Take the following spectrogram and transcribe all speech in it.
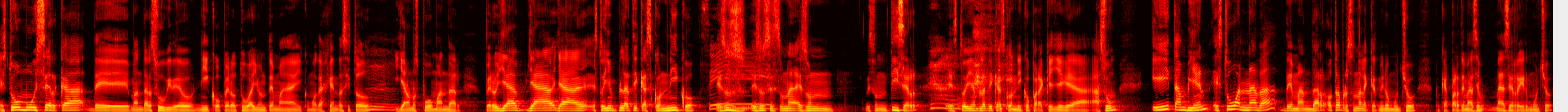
estuvo muy cerca de mandar su video Nico, pero tuvo ahí un tema ahí como de agendas y todo, mm. y ya no nos pudo mandar. Pero ya, ya, ya estoy en pláticas con Nico. Eso es, eso es una, es un, es un teaser. Estoy en pláticas con Nico para que llegue a, Zoom. Y también estuvo a nada de mandar otra persona a la que admiro mucho, porque aparte me hace, me hace reír mucho,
